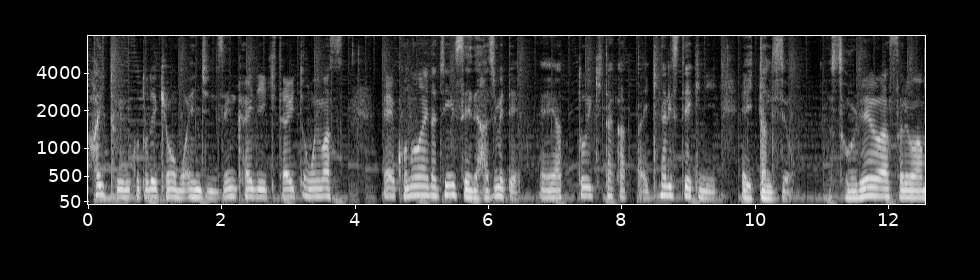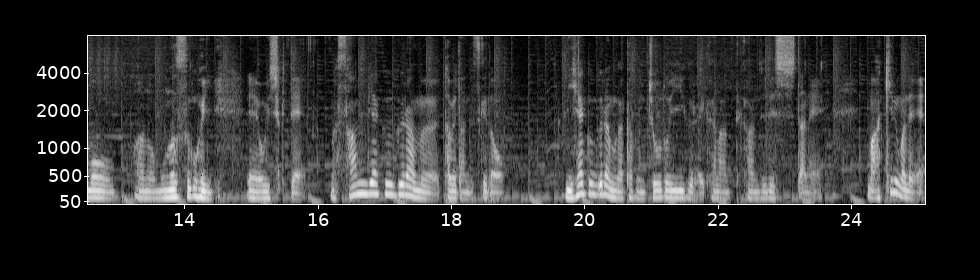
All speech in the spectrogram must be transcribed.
はい、ということで今日もエンジン全開でいきたいと思います。えー、この間人生で初めて、え、やっと行きたかったいきなりステーキに、え、行ったんですよ。それはそれはもう、あの、ものすごい、えー、美味しくて、まあ、300g 食べたんですけど、200g が多分ちょうどいいぐらいかなって感じでしたね。まあ、飽きるまで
